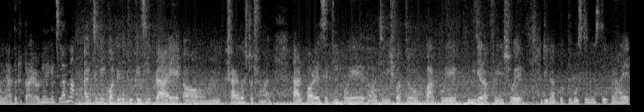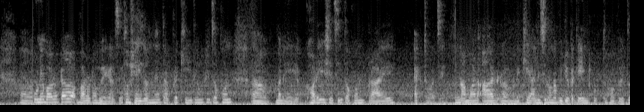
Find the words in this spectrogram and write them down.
মানে এতটা টায়ার্ড হয়ে গেছিলাম না। অ্যাকচুয়ালি কটেজে ঢুকেছি প্রায় সাড়ে দশটার সময়। তারপরে সেটেল হয়ে জিনিসপত্র বার করে নিজেরা ফ্রেশ হয়ে ডিনার করতে বসতে বসতে প্রায় আহ, পৌনে বারোটা বারোটা হয়ে গেছে। তো সেই জন্যে তারপরে খেয়ে উঠে যখন মানে ঘরে এসেছি তখন প্রায় একটা বাজে। আমার আর মানে খেয়ালই ছিল না ভিডিওটাকে এন্ড করতে হবে। তো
